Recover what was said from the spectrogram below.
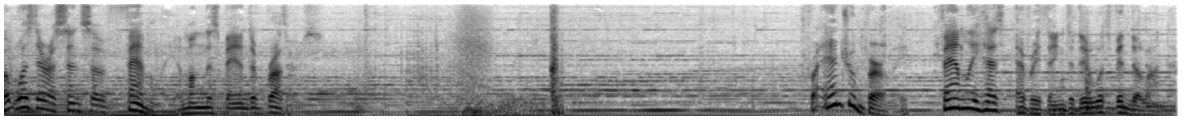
But was there a sense of family among this band of brothers? For Andrew Birley, family has everything to do with Vindolanda.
